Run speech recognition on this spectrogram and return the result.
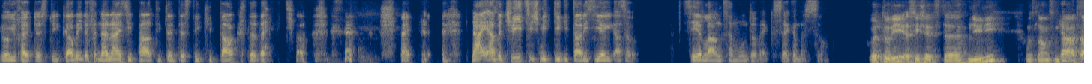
ja, ich hätte den Stick auch wieder. Nein, nein, sie dort den Stick in Takten. das ist ja- nein. nein, aber die Schweiz ist mit Digitalisierung also sehr langsam unterwegs, sagen wir es so. Gut, Uri, es ist jetzt äh, 9 Uhr. Ich muss langsam Ja, essen.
